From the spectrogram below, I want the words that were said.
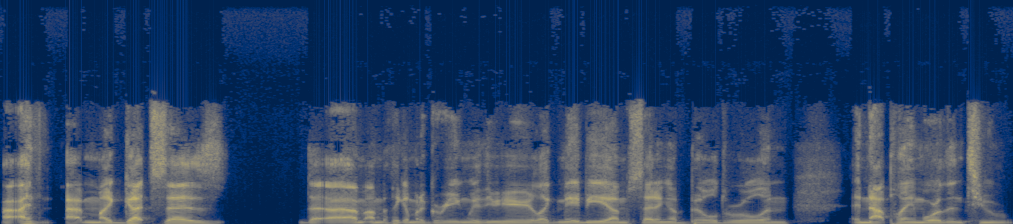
I, I my gut says that I'm, I'm I think I'm agreeing with you here. Like maybe I'm setting a build rule and and not playing more than two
